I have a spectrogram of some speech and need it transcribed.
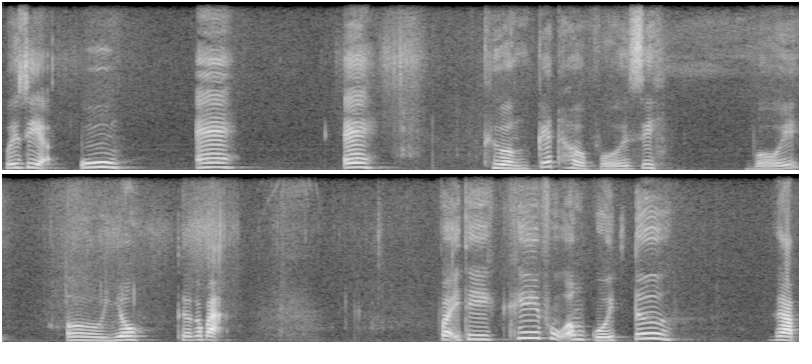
với gì ạ? U, e, e thường kết hợp với gì? Với ơ thưa các bạn. Vậy thì khi phụ âm cuối tư gặp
